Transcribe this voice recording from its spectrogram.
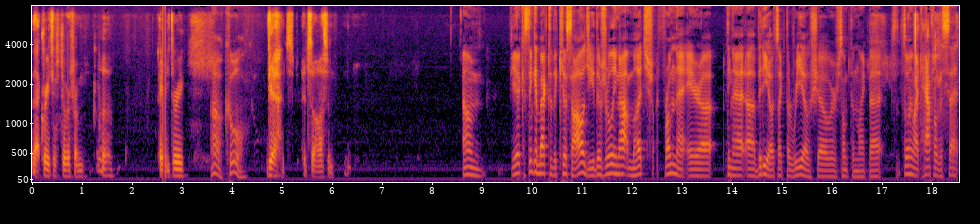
That Creatures tour from '83. Uh, oh, cool. Yeah, it's it's awesome. Um, yeah, because thinking back to the Kissology, there's really not much from that era. I think that uh, video, it's like the Rio show or something like that. It's only like half of a set.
